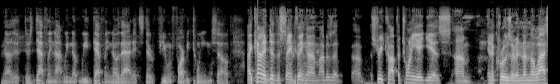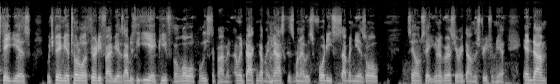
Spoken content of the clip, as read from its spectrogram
No, there, there's definitely not. We know we definitely know that it's they're few and far between. So I kind of did the same thing. Um, I was a, a street cop for 28 years um, in a cruiser, and then the last eight years which gave me a total of 35 years. I was the EAP for the Lowell Police Department. I went back and got my master's when I was 47 years old, Salem State University, right down the street from here. And um,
